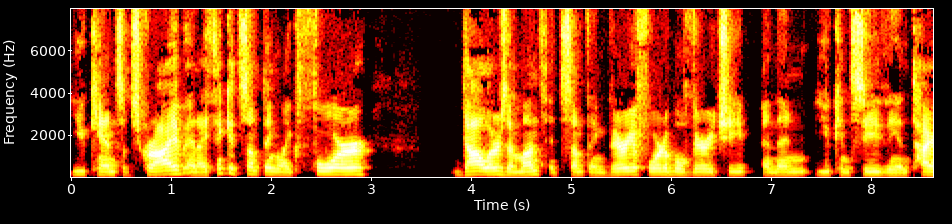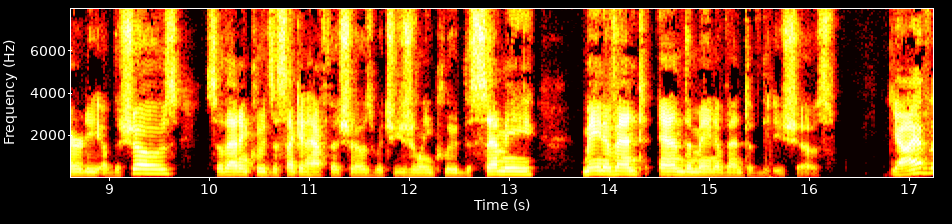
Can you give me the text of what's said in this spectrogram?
you can subscribe. And I think it's something like four dollars a month. It's something very affordable, very cheap, and then you can see the entirety of the shows. So that includes the second half of the shows, which usually include the semi, main event, and the main event of these shows. Yeah, I have.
